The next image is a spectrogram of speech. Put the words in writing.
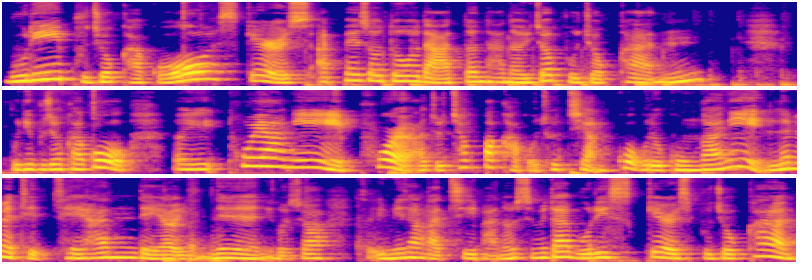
물이 부족하고 scarce 앞에서도 나왔던 단어이죠. 부족한 물이 부족하고 어, 이 토양이 poor 아주 척박하고 좋지 않고 그리고 공간이 limited 제한되어 있는 이거죠. 의미상 같이 반놓습니다. 물이 scarce 부족한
